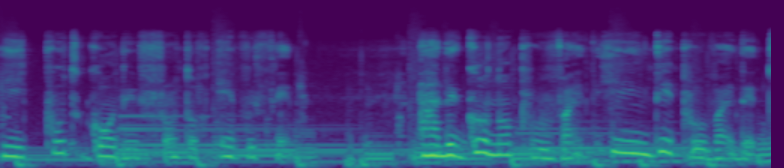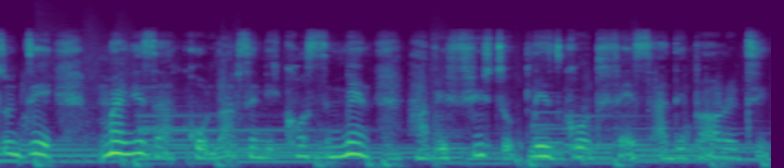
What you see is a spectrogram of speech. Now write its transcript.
he put God in front of everything. And did God not provide? He indeed provided. Today, marriages are collapsing because men have refused to place God first as the priority.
